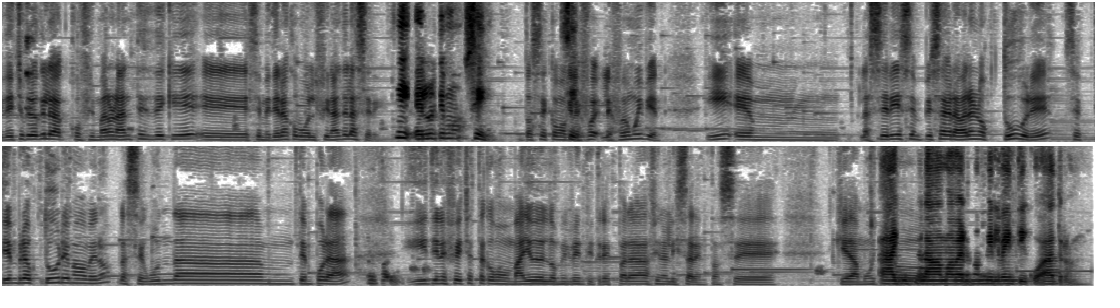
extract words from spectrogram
Y de hecho creo que lo confirmaron antes de que eh, se metieran como el final de la serie. Sí, el último, sí. Entonces como que le fue, le fue muy bien. Y em, la serie se empieza a grabar en octubre, septiembre-octubre más o menos, la segunda mm, temporada. Y tiene fecha hasta como mayo del 2023 para finalizar, entonces queda mucho... Ah, la vamos a ver 2024.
